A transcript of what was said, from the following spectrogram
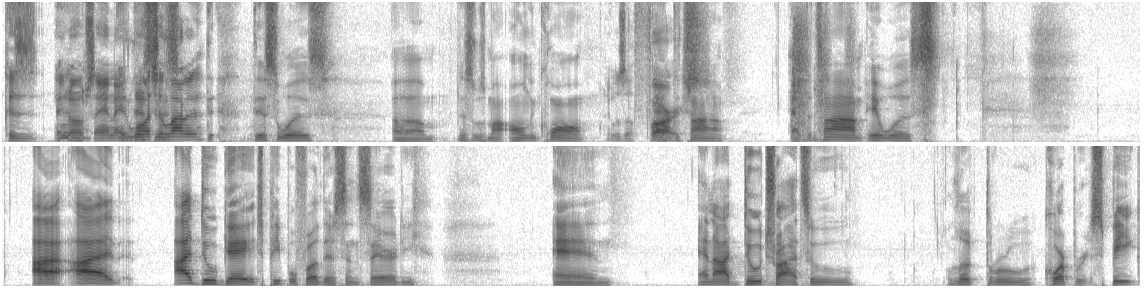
because you know what I'm saying. They and launch a lot of. th- this was, um, this was my only qualm It was a farce. at the time. At the time, it was. I I I do gauge people for their sincerity, and and I do try to look through corporate speak.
